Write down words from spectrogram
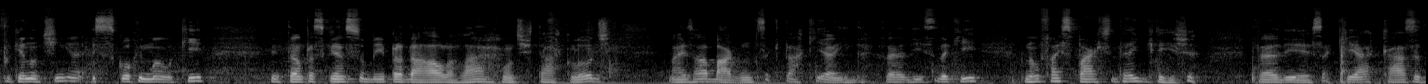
porque não tinha esse corrimão aqui. Então, para as crianças subir para dar aula lá, onde está a Claude, mas olha a bagunça que está aqui ainda. Isso daqui não faz parte da igreja. Sabe? Essa aqui é a casa do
